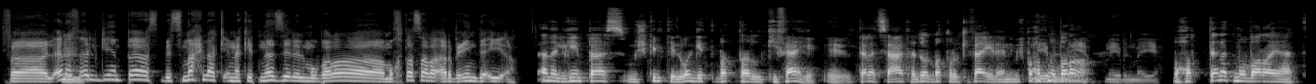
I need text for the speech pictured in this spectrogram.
فال NFL Game Pass بيسمح لك إنك تنزل المباراة مختصرة 40 دقيقة. أنا ال Game Pass مشكلتي الوقت بطل كفاية. الثلاث ساعات هدول بطلوا كفاية لأني مش بحط مباراة. 100% بحط ثلاث مباريات.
